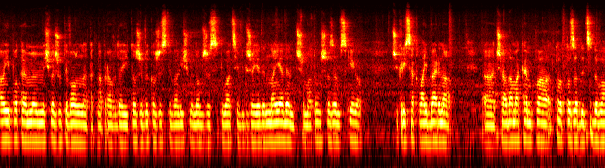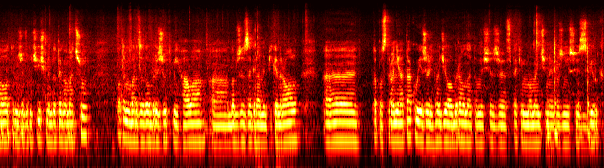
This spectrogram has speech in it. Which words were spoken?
A i potem myślę rzuty wolne tak naprawdę i to, że wykorzystywaliśmy dobrze sytuację w grze 1 na 1, czy Mateusza Zemskiego, czy Chrisa Kleiberna, e, czy Adama Kempa, to, to zadecydowało o tym, że wróciliśmy do tego meczu. Potem bardzo dobry rzut Michała, e, dobrze zagrany pick and roll. To po stronie ataku, jeżeli chodzi o obronę, to myślę, że w takim momencie najważniejsza jest zbiórka.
